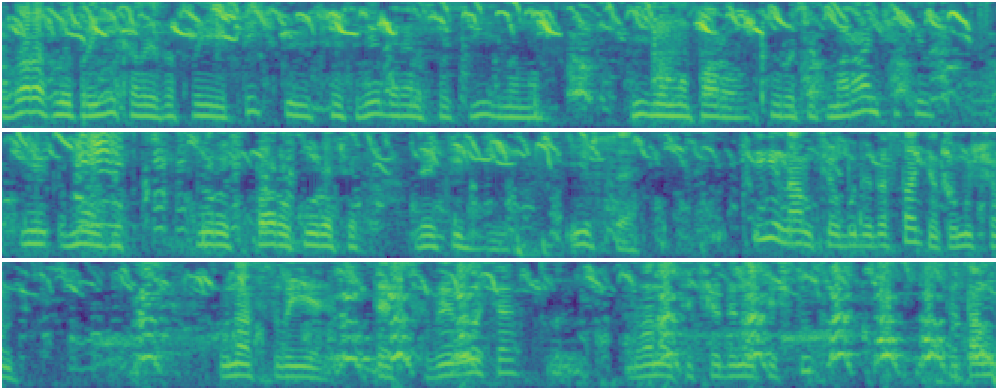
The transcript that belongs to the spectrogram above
Зараз ми приїхали за своєю птичкою, щось виберемо, щось візьмемо. Візьмемо пару курочок маранчиків і може куроч, пару курочок ляйкідзі. І все. І нам цього буде достатньо, тому що у нас своє теж вивелося 12 чи 11 штук. То там,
